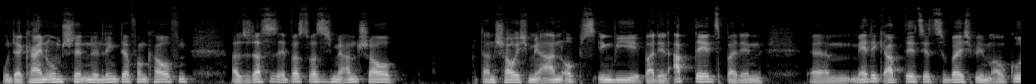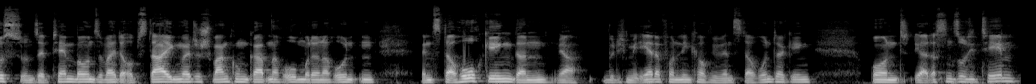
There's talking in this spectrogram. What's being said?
unter keinen Umständen einen Link davon kaufen. Also das ist etwas, was ich mir anschaue. Dann schaue ich mir an, ob es irgendwie bei den Updates, bei den ähm, Medic-Updates jetzt zum Beispiel im August und September und so weiter, ob es da irgendwelche Schwankungen gab nach oben oder nach unten. Wenn es da hoch ging, dann ja, würde ich mir eher davon Link kaufen, wie wenn es da runter ging. Und ja, das sind so die Themen.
